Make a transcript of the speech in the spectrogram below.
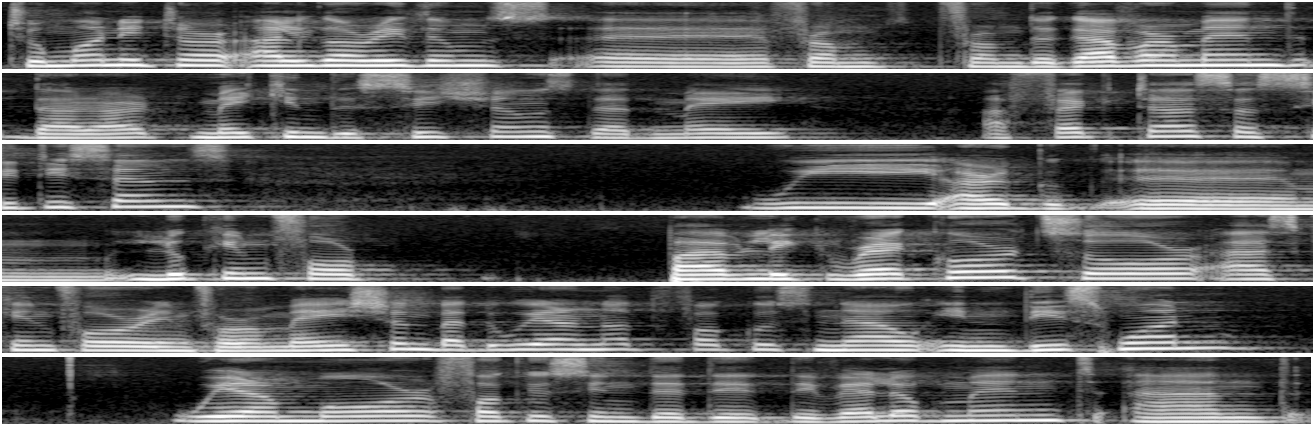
to monitor algorithms uh, from, from the government that are making decisions that may affect us as citizens. We are um, looking for public records or asking for information, but we are not focused now in this one. We are more focused in the de development and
